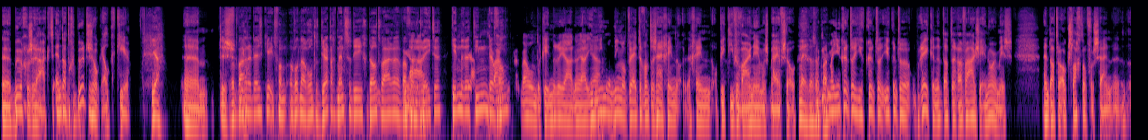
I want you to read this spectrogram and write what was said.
uh, burgers raakt. En dat gebeurt dus ook elke keer. Ja. Um, dus, Wat waren er deze keer iets van nou, rond de 30 mensen die gedood waren, waarvan ja, we het weten? Kinderen, ja, tien daarvan? Waaronder kinderen, ja. Nou ja, Niemand, niemand weet want er zijn geen, geen objectieve waarnemers bij of zo. Nee, dat is ook maar, maar je, kunt er, je, kunt er, je kunt erop rekenen dat de ravage enorm is. En dat er ook slachtoffers zijn. Uh,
